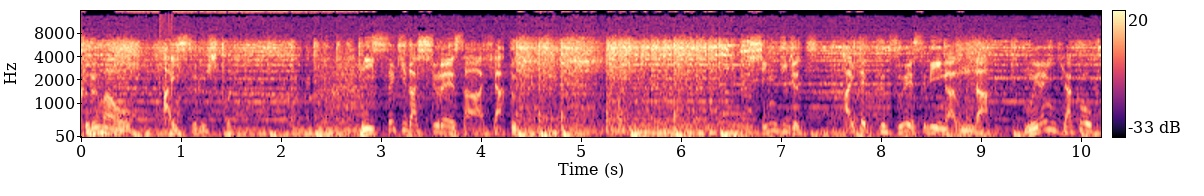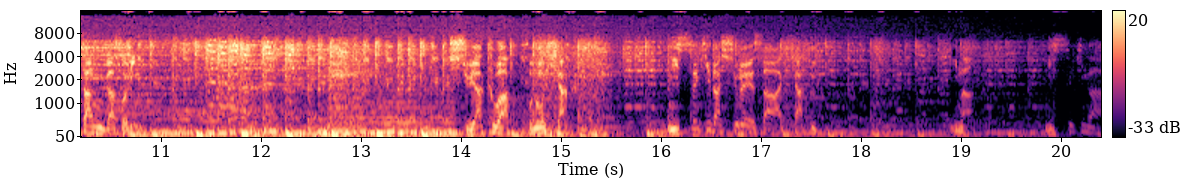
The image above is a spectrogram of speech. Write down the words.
車を愛する人へ。日赤ダッシュレーサー100新技術ハイテック 2SB が生んだ無塩100億タンガソリン。主役はこの100日赤ダッシュレーサー100今日赤が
